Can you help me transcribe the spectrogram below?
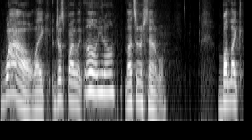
Wow, like just by like, oh, you know, that's understandable. But like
